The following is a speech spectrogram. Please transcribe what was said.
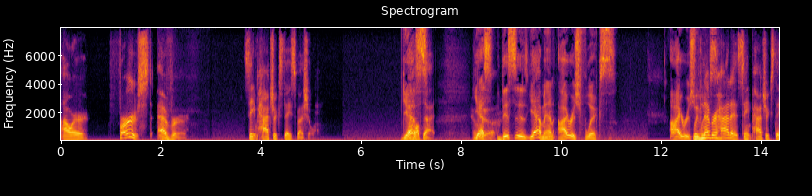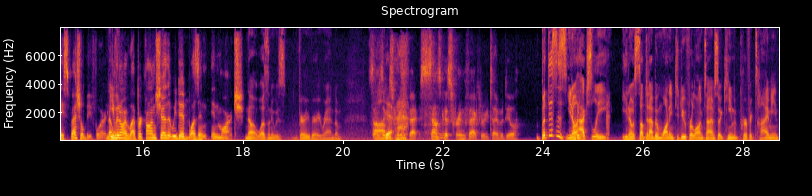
our first ever St. Patrick's Day special. Yes. How about that? Yes, yeah. this is yeah, man. Irish flicks. Irish. We've flicks. never had a St. Patrick's Day special before. No. Even our Leprechaun show that we did wasn't in March. No, it wasn't. It was very, very random. Sounds Um, like Yeah. a scream fac- sounds like a scream factory type of deal. But this is, you know, actually, you know, something I've been wanting to do for a long time. So it came in perfect timing.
